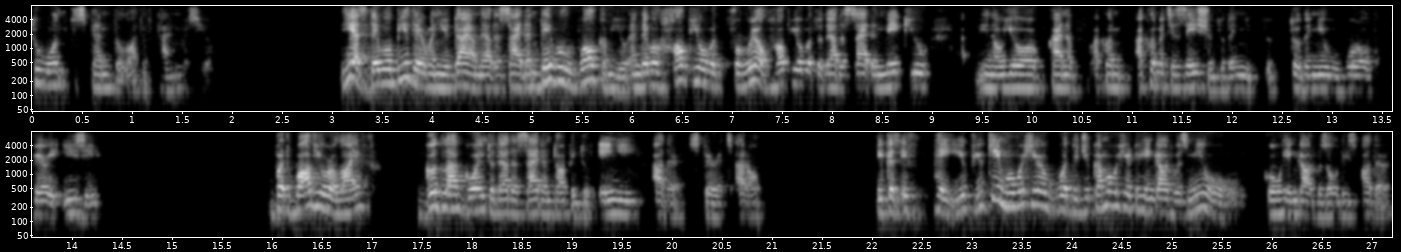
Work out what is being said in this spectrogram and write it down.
to want to spend a lot of time with you. Yes, they will be there when you die on the other side, and they will welcome you, and they will help you over for real, help you over to the other side, and make you, you know, your kind of acclimatization to the to the new world very easy. But while you're alive, good luck going to the other side and talking to any other spirits at all. Because if hey, if you came over here, what did you come over here to hang out with me or go hang out with all these other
